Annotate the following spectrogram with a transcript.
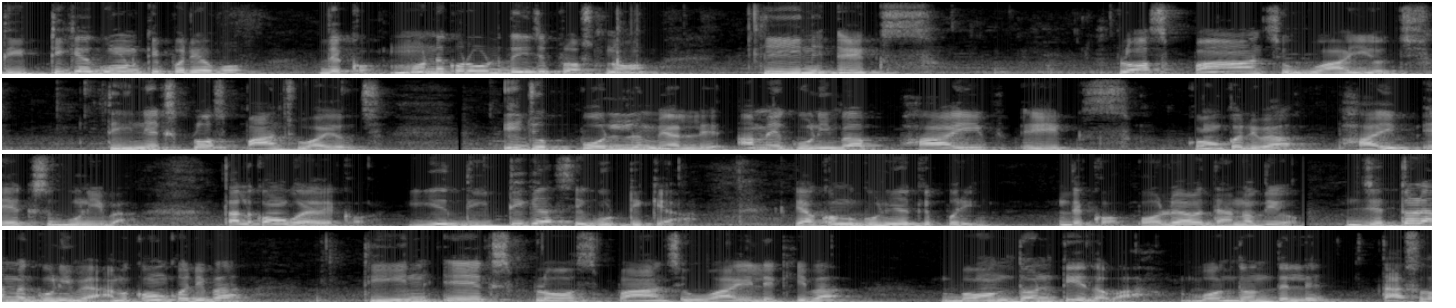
দ্বিটিকা গুণন কিপরি হব দেখ মনে কর গোটে দিয়েছি প্রশ্ন তিন এক্স প্লস পাঁচ ওয়াই অছি তিন এক্স প্লস পাঁচ ওয়াই অছি এই যে পলিনোমিয়ালে আমি গুণবা ফাইভ এক্স কম করা ফাইভ এক্স গুণবা তাহলে কম করা দেখ ইয়ে দ্বিটিকা সি গোটিকা ইয়াকে আমি গুণিবা কিপর দেখ ভালোভাবে ধ্যান দিও যেতবে আমি গুণবা আমি কম করা তিন এক্স প্লস পাঁচ ওয়াই লিখবা বন্ধনটি দেবা বন্ধন দেলে তা সহ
